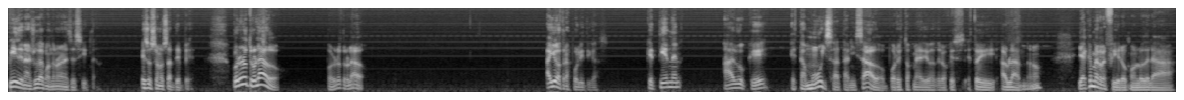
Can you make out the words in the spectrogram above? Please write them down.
Piden ayuda cuando no la necesitan. Esos son los ATP. Por el otro lado, por el otro lado, hay otras políticas que tienden a algo que está muy satanizado por estos medios de los que estoy hablando, ¿no? ¿Y a qué me refiero con lo de la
